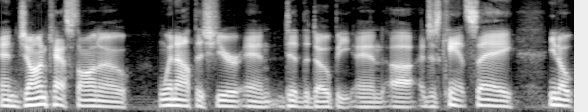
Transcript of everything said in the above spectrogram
and John Castano went out this year and did the dopey. And uh, I just can't say, you know,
